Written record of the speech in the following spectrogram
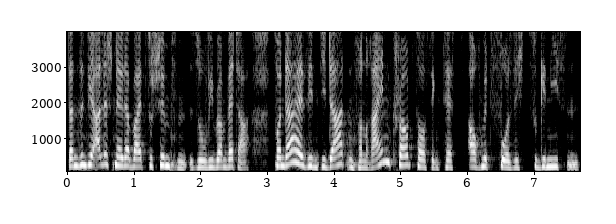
dann sind wir alle schnell dabei zu schimpfen, so wie beim Wetter. Von daher sind die Daten von reinen Crowdsourcing-Tests auch mit Vorsicht zu genießen.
